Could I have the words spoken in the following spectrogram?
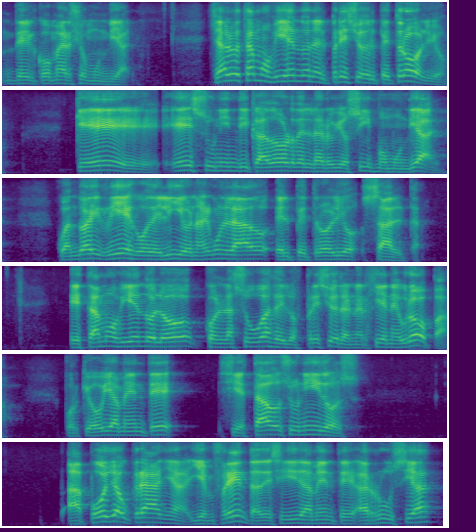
del comercio mundial. Ya lo estamos viendo en el precio del petróleo, que es un indicador del nerviosismo mundial. Cuando hay riesgo de lío en algún lado, el petróleo salta. Estamos viéndolo con las subas de los precios de la energía en Europa, porque obviamente si Estados Unidos apoya a Ucrania y enfrenta decididamente a Rusia,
